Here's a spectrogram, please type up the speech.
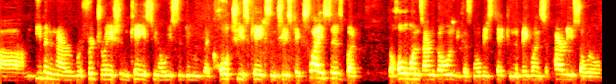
Um, even in our refrigeration case, you know, we used to do like whole cheesecakes and cheesecake slices, but the whole ones aren't going because nobody's taking the big ones to party. So we'll,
